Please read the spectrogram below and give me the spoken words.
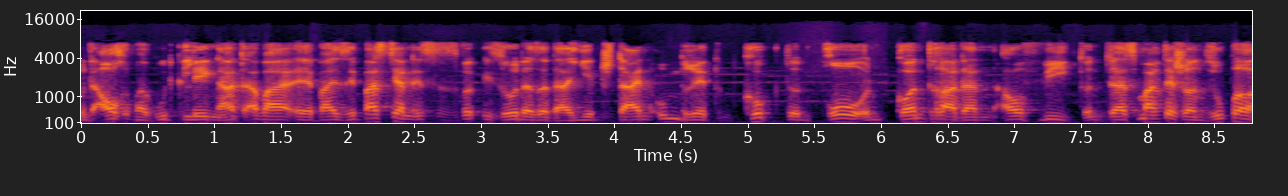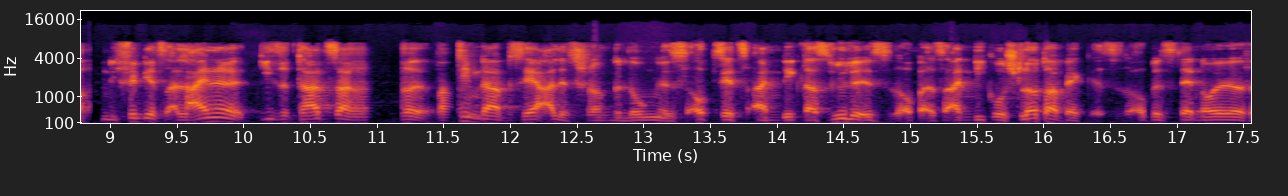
und auch immer gut gelegen hat. Aber äh, bei Sebastian ist es wirklich so, dass er da jeden Stein umdreht und guckt und Pro und Contra dann aufwiegt. Und das macht er schon super. Und ich finde jetzt alleine diese Tatsache, was ihm da bisher alles schon gelungen ist, ob es jetzt ein Niklas Süle ist, ob es ein Nico Schlotterbeck ist, ob es der neue,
